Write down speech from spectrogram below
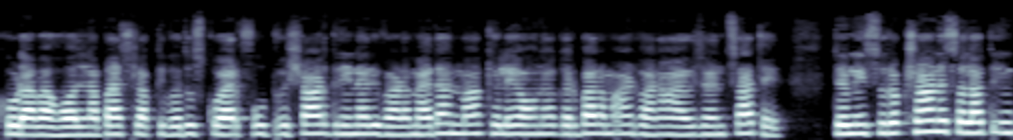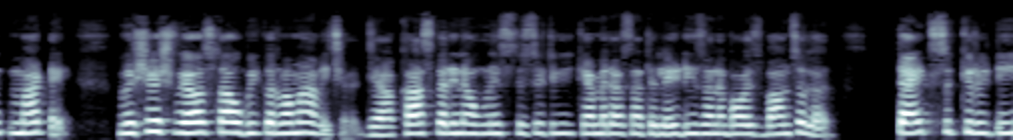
ખોડાભા હોલના પાંચ લાખથી વધુ સ્ક્વેર ફૂટ વિશાળ ગ્રીનરીવાળા મેદાનમાં ખેલૈયાઓના ગરબા રમાડવાના આયોજન સાથે તેમની સુરક્ષા અને સલામતી માટે વિશેષ વ્યવસ્થા ઊભી કરવામાં આવી છે, જ્યાં ખાસ કરીને ઓગણીસ સીસીટીવી કેમેરા સાથે લેડીઝ અને બોયઝ બાઉન્સલર ટાઇટ સિક્યુરિટી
